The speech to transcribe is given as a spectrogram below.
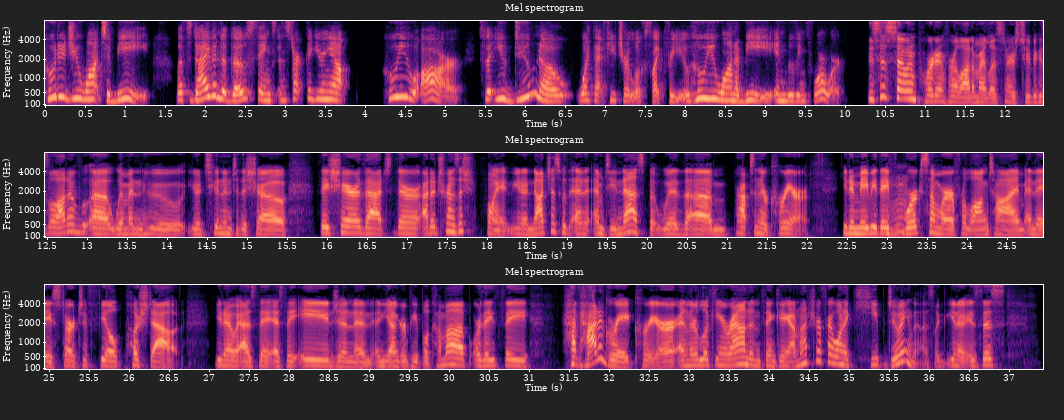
Who did you want to be? Let's dive into those things and start figuring out who you are so that you do know what that future looks like for you, who you want to be in moving forward. This is so important for a lot of my listeners too, because a lot of uh, women who you know tune into the show, they share that they're at a transition point. You know, not just with an empty nest, but with um, perhaps in their career. You know, maybe they've mm-hmm. worked somewhere for a long time and they start to feel pushed out. You know, as they as they age and and, and younger people come up, or they they have had a great career and they're looking around and thinking, I'm not sure if I want to keep doing this. Like, you know, is this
